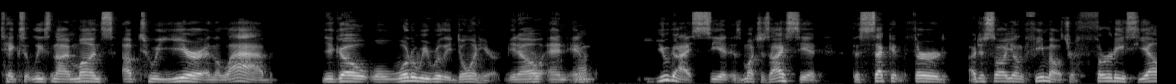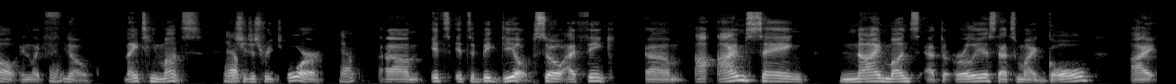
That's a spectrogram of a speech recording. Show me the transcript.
takes at least nine months up to a year in the lab you go well what are we really doing here? You know and and you guys see it as much as i see it. The second third i just saw a young female it's her third acl in like you know 19 months yep. she just retore. Yep. um it's it's a big deal. So i think um I, i'm saying nine months at the earliest. That's my goal. I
